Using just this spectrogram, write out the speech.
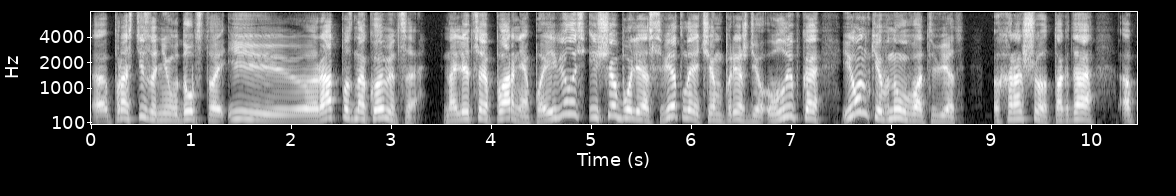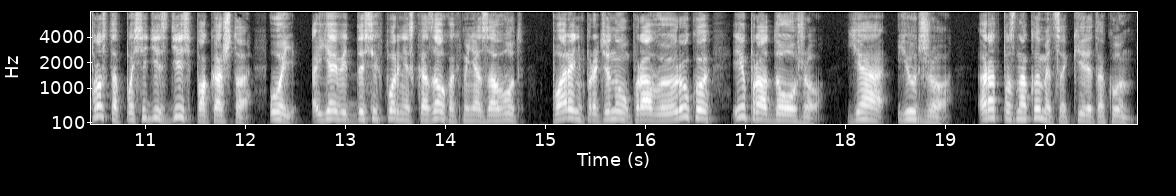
Э, прости за неудобство и... Э, рад познакомиться». На лице парня появилась еще более светлая, чем прежде улыбка, и он кивнул в ответ. «Хорошо, тогда э, просто посиди здесь пока что. Ой, я ведь до сих пор не сказал, как меня зовут». Парень протянул правую руку и продолжил. «Я Юджо. Рад познакомиться, Кирита-кун».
